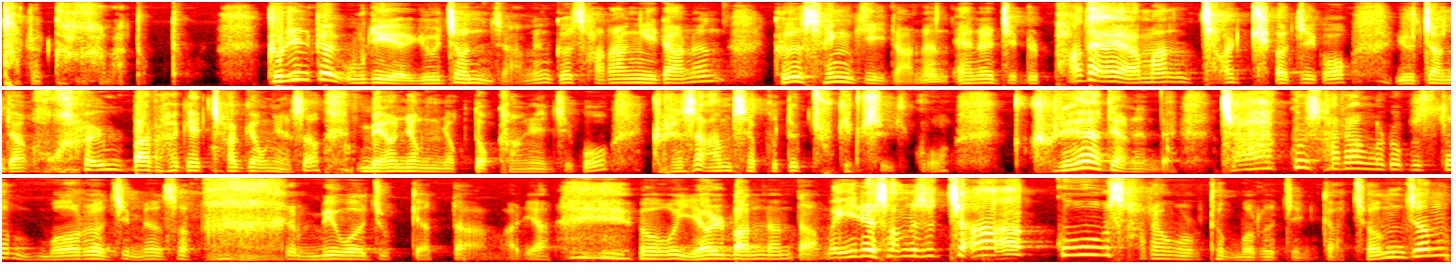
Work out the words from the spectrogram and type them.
다를까 하나도 그러니까 우리의 유전자는 그 사랑이라는 그 생기라는 에너지를 받아야만 잘 켜지고 유전자가 활발하게 작용해서 면역력도 강해지고 그래서 암세포도 죽일 수 있고 그래야 되는데 자꾸 사랑으로부터 멀어지면서 아, 미워 죽겠다 말이야 어, 열 받는다 뭐 이래서 하면서 자꾸 사랑으로부터 멀어지니까 점점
